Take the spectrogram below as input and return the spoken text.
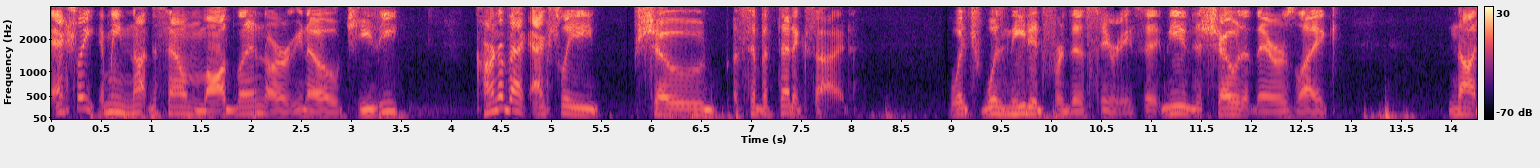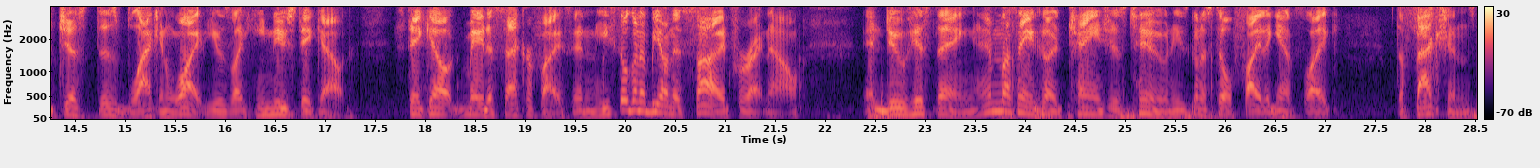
actually, I mean, not to sound maudlin or you know cheesy, Carnivac actually showed a sympathetic side, which was needed for this series. It needed to show that there was like not just this black and white. He was like he knew Stakeout. Stakeout made a sacrifice, and he's still going to be on his side for right now and do his thing. I'm not saying he's going to change his tune. He's going to still fight against like the factions,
